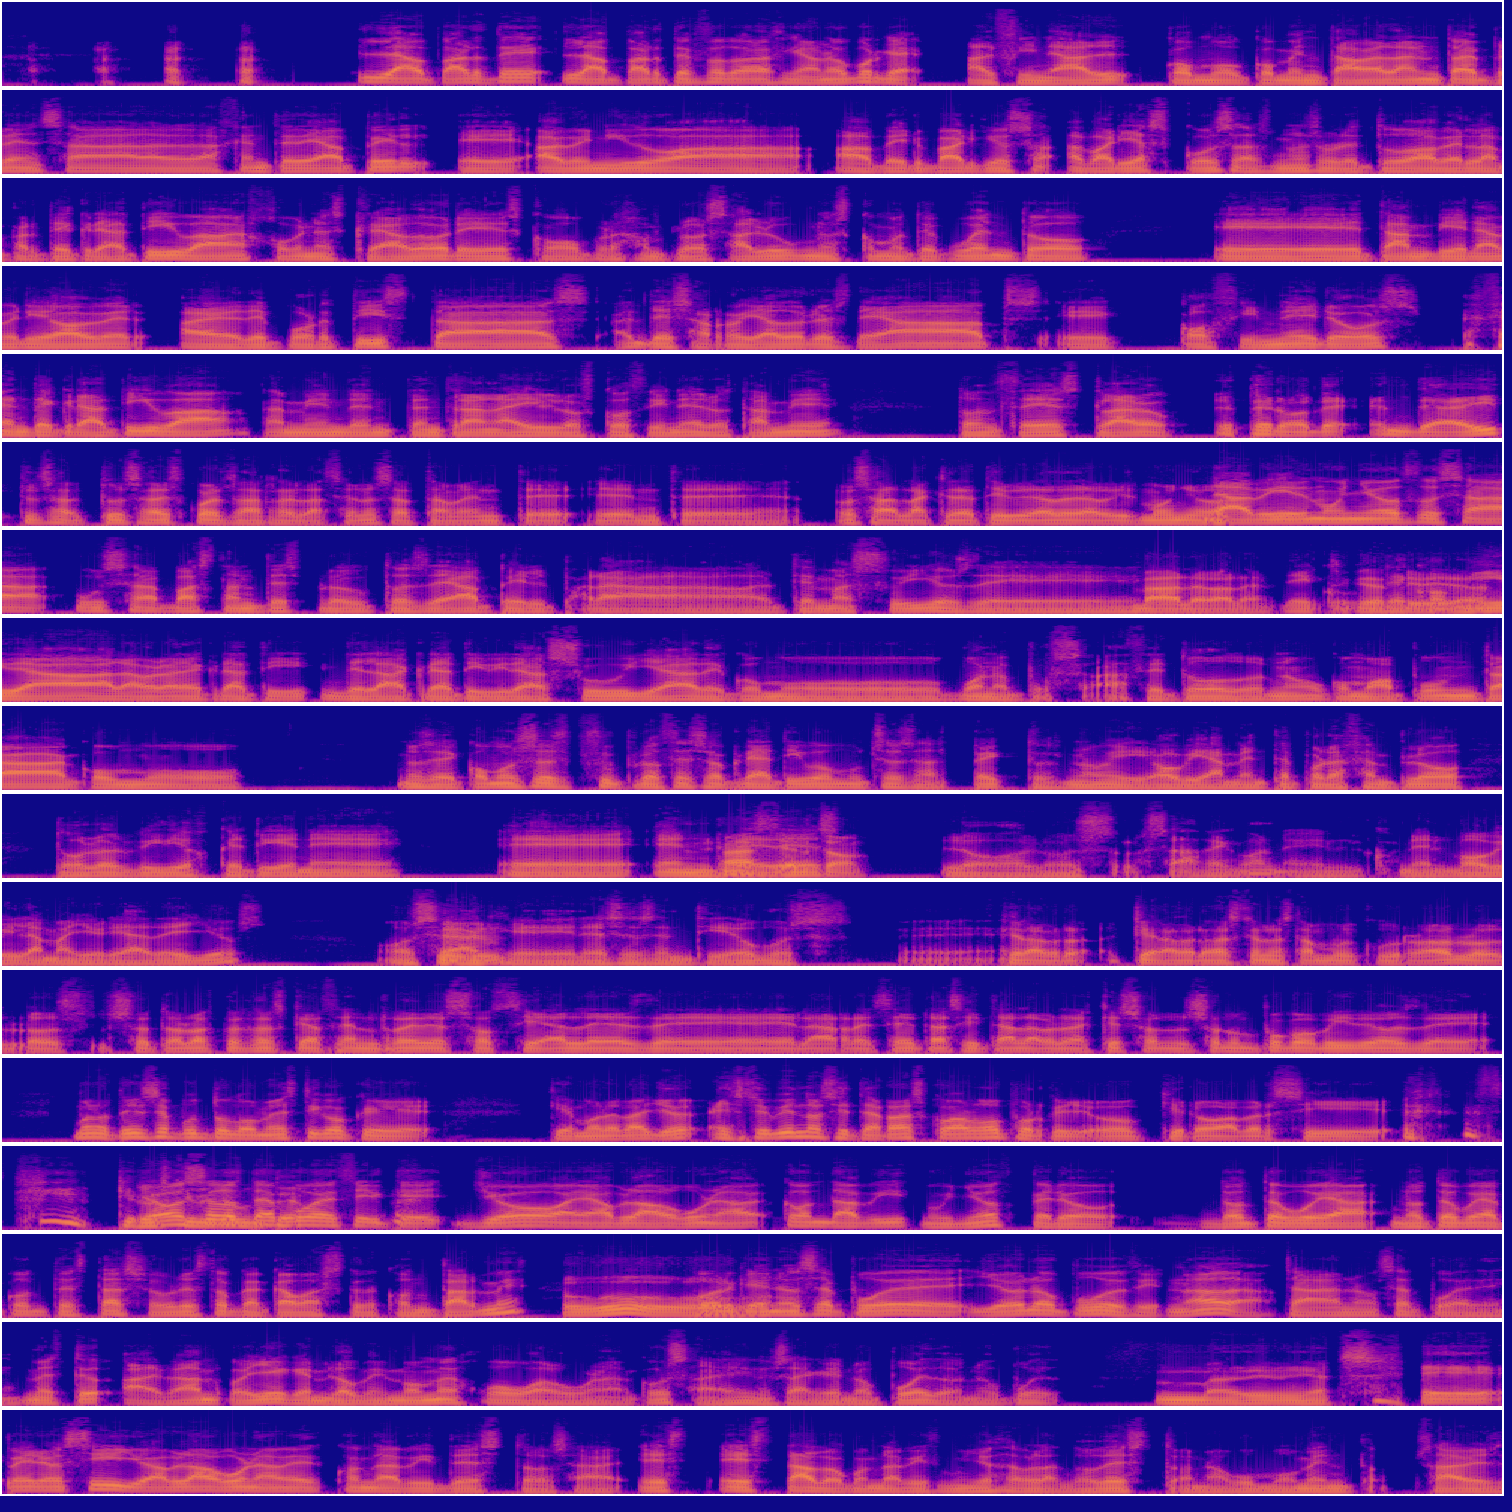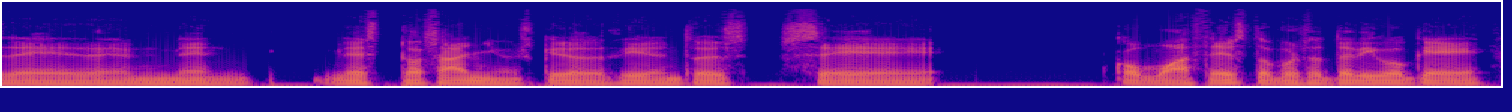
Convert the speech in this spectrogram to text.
La parte, la parte fotográfica no, porque al final, como comentaba la nota de prensa la gente de Apple, eh, ha venido a, a, ver varios, a varias cosas, ¿no? Sobre todo a ver la parte creativa, jóvenes creadores, como por ejemplo los alumnos, como te cuento. Eh, también ha venido a ver eh, deportistas, desarrolladores de apps, cocineros, gente creativa, también entran ahí los cocineros también. Entonces, claro. Eh, pero de, ahí, ¿tú, tú, sabes cuál es la relación exactamente entre, o sea, la creatividad de David Muñoz. David Muñoz usa, usa bastantes productos de Apple para temas suyos de, vale, vale. de, comida, a la hora de, de la creatividad suya, de cómo, bueno, pues hace todo, ¿no? Cómo apunta, cómo, no sé, cómo es su proceso creativo en muchos aspectos, ¿no? Y obviamente, por ejemplo, todos los vídeos que tiene eh, en ah, redes los, los hace con el, con el móvil, la mayoría de ellos. O sea que en ese sentido, pues... Eh, que, la, verdad es que no está muy currado. Los, sobre todo las cosas que hacen redes sociales de las recetas y tal, la verdad es que son, son un poco vídeos de... Bueno, tiene ese punto doméstico que, que moleva. Yo estoy viendo si te rasco algo porque yo quiero a ver si... yo solo te puedo decir que yo he hablado alguna vez con David Muñoz, pero no te voy a no te voy a contestar sobre esto que acabas de contarme uh. porque no se puede yo no puedo decir nada o sea no se puede me estoy, oye que lo mismo me juego alguna cosa ¿eh? o sea que no puedo no puedo Madre mía. Eh, Pero sí, yo he hablado alguna vez con David de esto. O sea, he, estado con David Muñoz hablando de esto en algún momento, ¿sabes? De, estos años, quiero decir. Entonces, sé cómo hace esto. Por eso te digo que,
